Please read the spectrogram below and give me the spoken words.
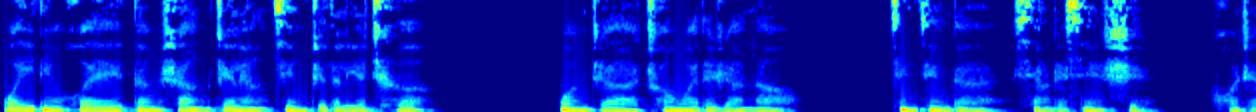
我一定会登上这辆静止的列车，望着窗外的热闹，静静的想着心事，或者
